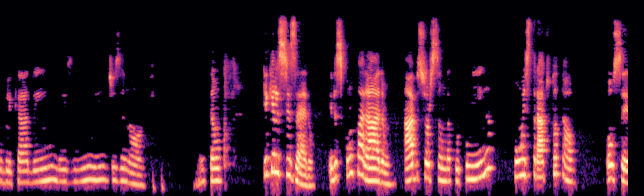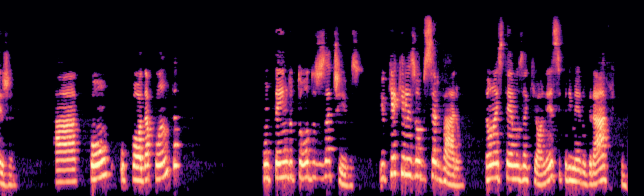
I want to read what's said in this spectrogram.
publicado em 2019. Então, o que, que eles fizeram? Eles compararam a absorção da curcumina com o extrato total, ou seja, a, com o pó da planta contendo todos os ativos. E o que que eles observaram? Então nós temos aqui, ó, nesse primeiro gráfico,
